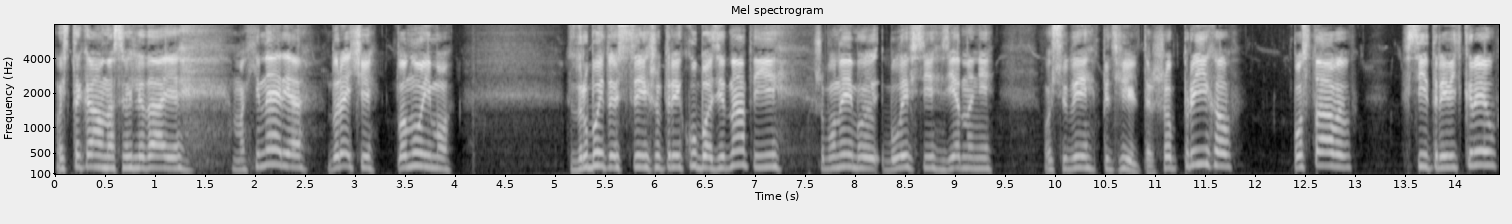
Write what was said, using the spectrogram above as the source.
Ось така у нас виглядає махінерія. До речі, плануємо зробити ось ці, щоб три куба з'єднати і щоб вони були, всі з'єднані ось сюди під фільтр. Щоб приїхав, поставив, всі три відкрив,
